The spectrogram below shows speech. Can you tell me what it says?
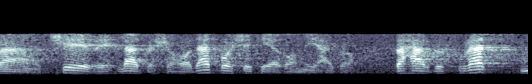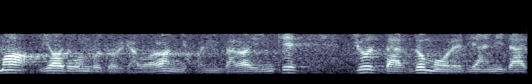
و چه رحلت و شهادت باشه که اقامه عذاب و هر دو صورت ما یاد اون بزرگواران می‌کنیم. برای اینکه جز در دو مورد یعنی در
